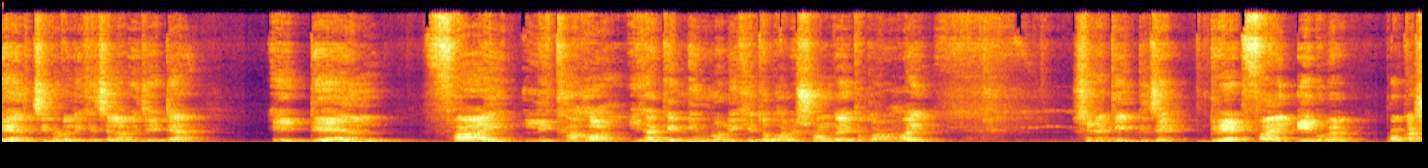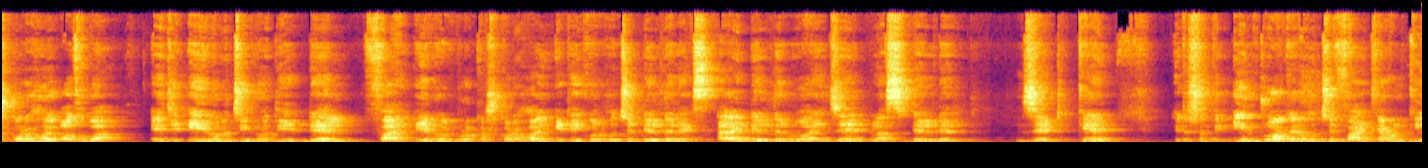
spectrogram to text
ডেল চিহ্নটা লিখেছিলাম, এই যে এটা, এই ডেল ফাই লেখা হয়, ইহাকে নিম্নলিখিতভাবে সংজ্ঞায়িত করা হয়। সেটা কি যে গ্রেড ফাই এইভাবে প্রকাশ করা হয়, অথবা এই যে এইভাবে চিহ্ন দিয়ে ডেল ফাই এইভাবে প্রকাশ করা হয়, এটাই করা হচ্ছে del del x i del del y j plus del del z k এটার সাথে ইনটু আকারে হচ্ছে ফাই কারণ কি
